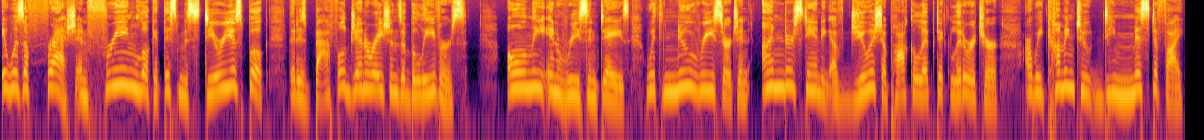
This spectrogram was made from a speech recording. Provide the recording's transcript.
It was a fresh and freeing look at this mysterious book that has baffled generations of believers. Only in recent days, with new research and understanding of Jewish apocalyptic literature, are we coming to demystify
